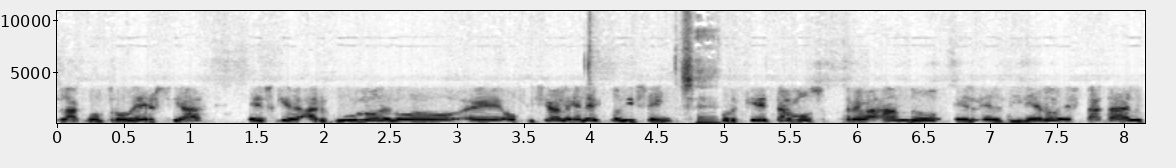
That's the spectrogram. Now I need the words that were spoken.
la controversia es que algunos de los eh, oficiales electos dicen por qué estamos rebajando el, dinero estatal,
